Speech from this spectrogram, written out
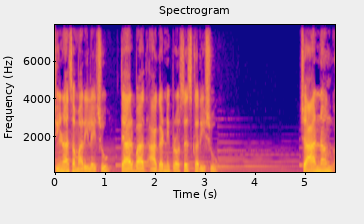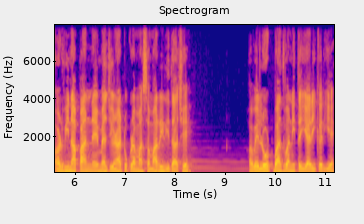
ઝીણા સમારી લઈશું, ત્યારબાદ આગળની પ્રોસેસ કરીશું. ચાર નંગ અળવીના પાનને મેં ઝીણા ટુકડામાં સમારી લીધા છે. હવે લોટ બાંધવાની તૈયારી કરીએ.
